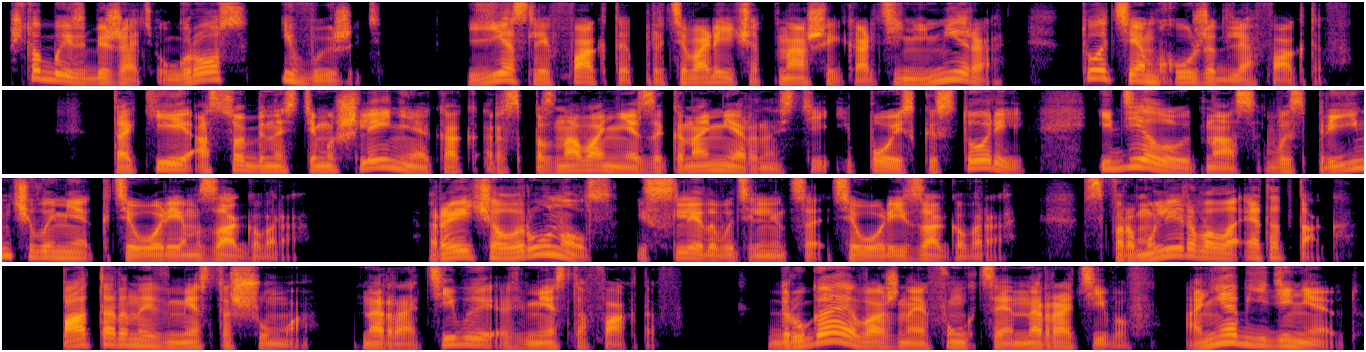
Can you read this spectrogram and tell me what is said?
чтобы избежать угроз и выжить. Если факты противоречат нашей картине мира, то тем хуже для фактов. Такие особенности мышления, как распознавание закономерностей и поиск историй, и делают нас восприимчивыми к теориям заговора. Рэйчел Руналс, исследовательница теории заговора, сформулировала это так. Паттерны вместо шума, нарративы вместо фактов. Другая важная функция нарративов — они объединяют.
